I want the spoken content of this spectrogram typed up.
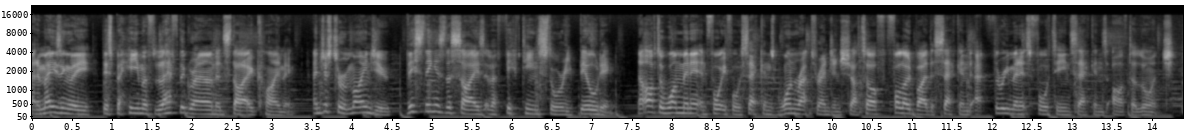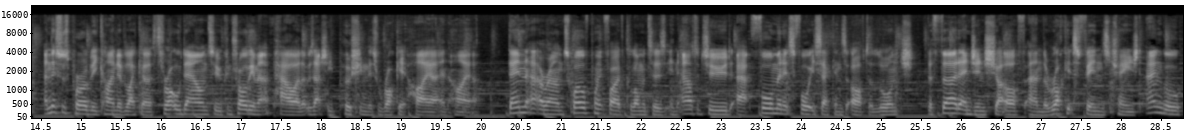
And amazingly, this behemoth left the ground and started climbing. And just to remind you, this thing is the size of a 15 story building. Now after 1 minute and 44 seconds, one Raptor engine shut off, followed by the second at 3 minutes 14 seconds after launch. And this was probably kind of like a throttle down to control the amount of power that was actually pushing this rocket higher and higher. Then at around 12.5 kilometers in altitude at 4 minutes 40 seconds after launch, the third engine shut off and the rocket's fins changed angle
